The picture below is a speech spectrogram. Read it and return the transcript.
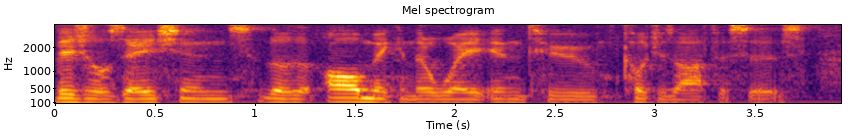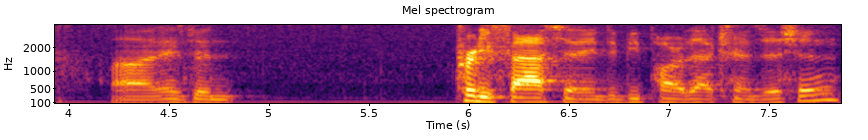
visualizations, those are all making their way into coaches' offices. Uh, and it's been pretty fascinating to be part of that transition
